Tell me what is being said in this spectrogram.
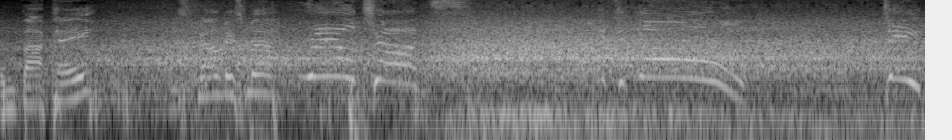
Mbappe, he's found his man. Real chance! It's a goal! Deep,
